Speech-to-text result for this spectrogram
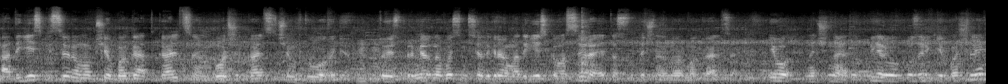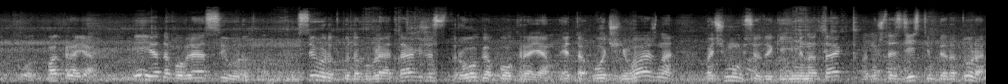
Адыгейский сыр, он вообще богат кальцием, больше кальция, чем в твороге. То есть примерно 80 грамм адыгейского сыра – это суточная норма кальция. И вот начинает, вот первые пузырьки пошли вот, по краям. И я добавляю сыворотку. Сыворотку добавляю также строго по краям. Это очень важно. Почему все-таки именно так? Потому что здесь температура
